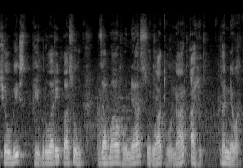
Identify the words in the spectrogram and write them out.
चोवीस फेब्रुवारीपासून जमा होण्यास सुरुवात होणार आहे. धन्यवाद.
